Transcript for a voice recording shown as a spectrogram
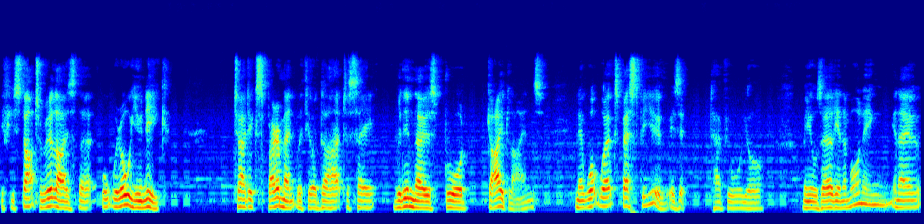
if you start to realize that we're all unique, try to experiment with your diet to say within those broad guidelines, you know, what works best for you? Is it to have all your meals early in the morning, you know,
